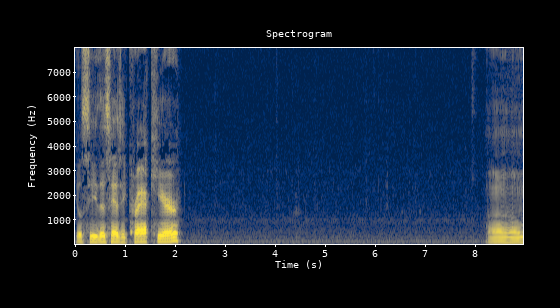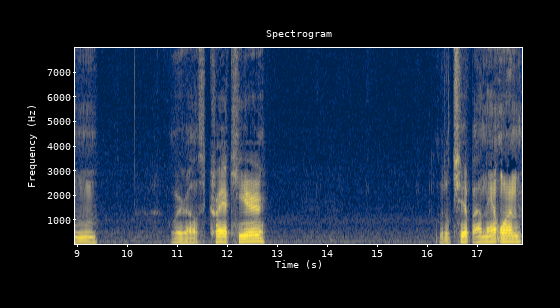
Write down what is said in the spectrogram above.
You'll see this has a crack here. Um, where else? Crack here. Little chip on that one.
